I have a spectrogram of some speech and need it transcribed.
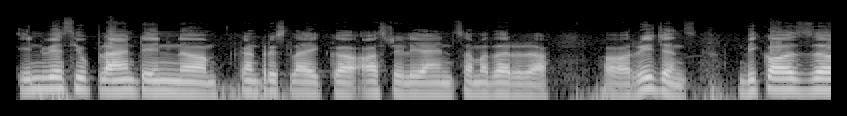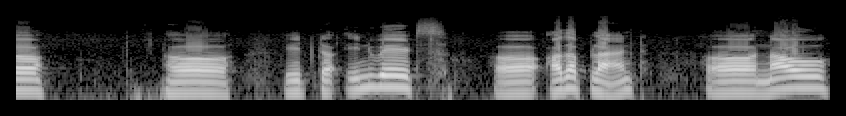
invasive plant in um, countries like uh, Australia and some other uh, uh, regions because uh, it invades other plant. Now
